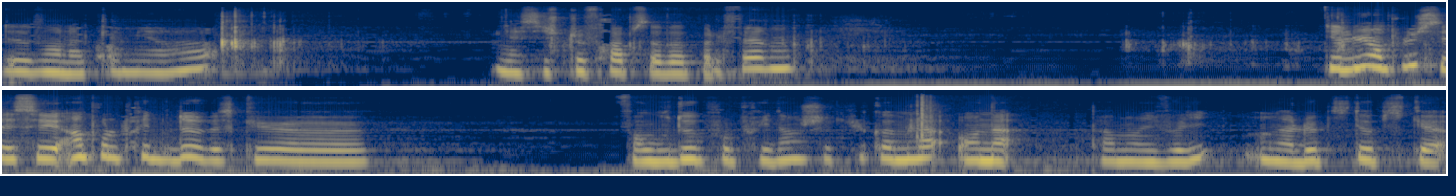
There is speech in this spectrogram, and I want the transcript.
devant la caméra. Et si je te frappe, ça va pas le faire. Hein. Et lui en plus, c'est un pour le prix de deux parce que. Euh, enfin, ou deux pour le prix d'un, je sais plus. Comme là, on a. Pardon, Evoli. On a le petit obscur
